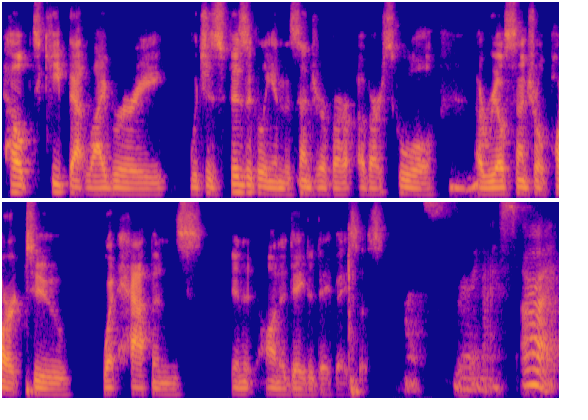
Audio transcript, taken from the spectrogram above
helped keep that library, which is physically in the center of our of our school, mm-hmm. a real central part to what happens in it on a day to day basis. That's very nice. All right.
